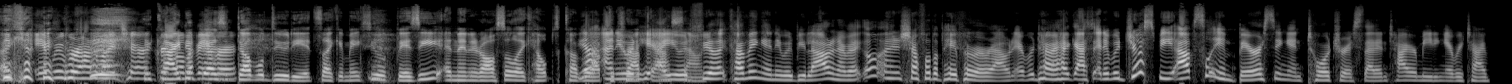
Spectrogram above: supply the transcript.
I'd move around in my chair and It kind of paper. does double duty. It's like it makes you look busy, and then it also like helps cover yeah, up the and you trap would gas you would feel it coming, and it would be loud, and I'd be like, "Oh," and shuffle the paper around every time I had gas, and it would just be absolutely embarrassing and torturous that entire meeting every time.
